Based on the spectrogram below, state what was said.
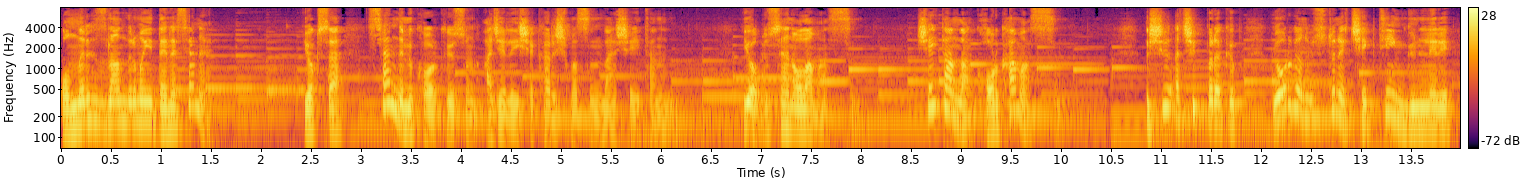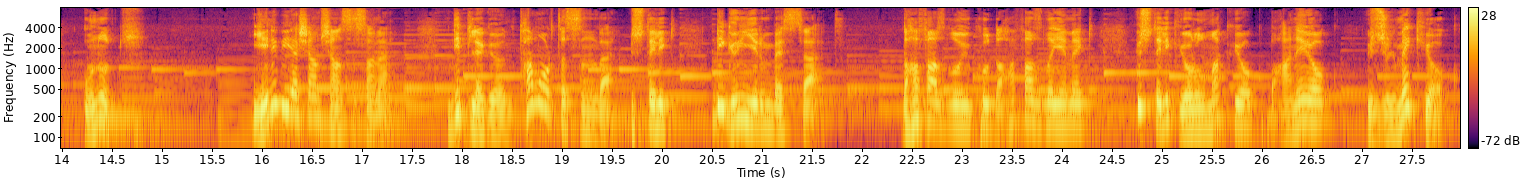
Onları hızlandırmayı denesene. Yoksa sen de mi korkuyorsun acele işe karışmasından şeytanın? Yok bu sen olamazsın. Şeytandan korkamazsın. Işığı açık bırakıp yorganı üstüne çektiğin günleri unut. Yeni bir yaşam şansı sana. Diple göğün tam ortasında. Üstelik bir gün 25 saat. Daha fazla uyku, daha fazla yemek. Üstelik yorulmak yok, bahane yok, üzülmek yok.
